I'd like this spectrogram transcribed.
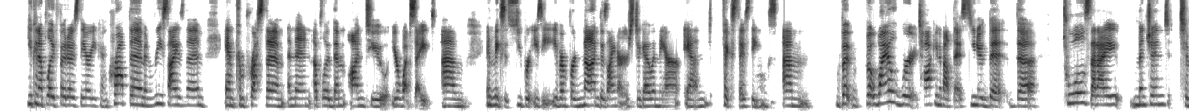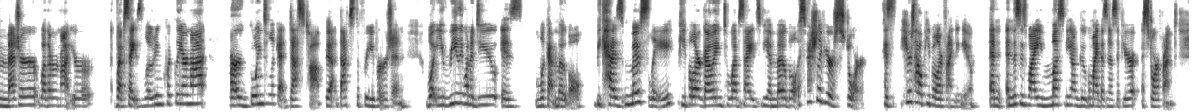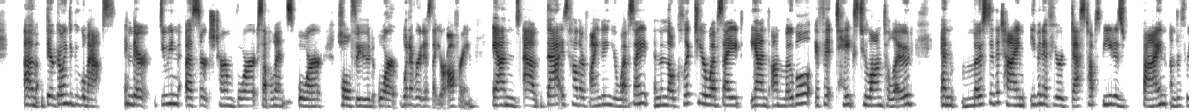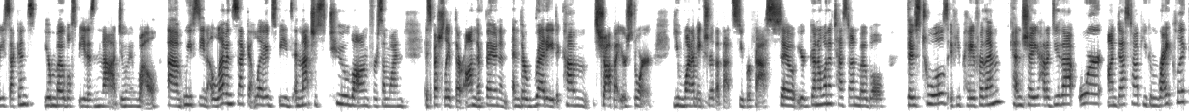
you can upload photos there. You can crop them and resize them and compress them and then upload them onto your website. Um, it makes it super easy, even for non designers, to go in there and fix those things. Um, but but while we're talking about this, you know, the the tools that I mentioned to measure whether or not your website is loading quickly or not are going to look at desktop. That, that's the free version. What you really want to do is look at mobile because mostly people are going to websites via mobile, especially if you're a store. Because here's how people are finding you. And, and this is why you must be on Google My Business if you're a storefront. Um, they're going to Google Maps and they're doing a search term for supplements or whole food or whatever it is that you're offering. And um, that is how they're finding your website. And then they'll click to your website. And on mobile, if it takes too long to load, and most of the time, even if your desktop speed is fine under three seconds, your mobile speed is not doing well. Um, we've seen 11 second load speeds, and that's just too long for someone, especially if they're on their phone and, and they're ready to come shop at your store. You want to make sure that that's super fast. So you're going to want to test on mobile. Those tools, if you pay for them, can show you how to do that. Or on desktop, you can right click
